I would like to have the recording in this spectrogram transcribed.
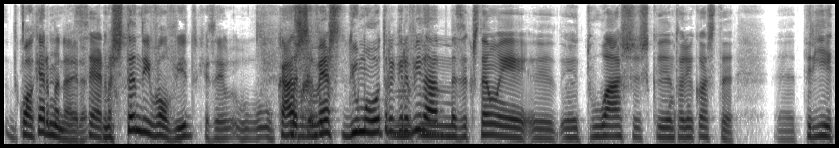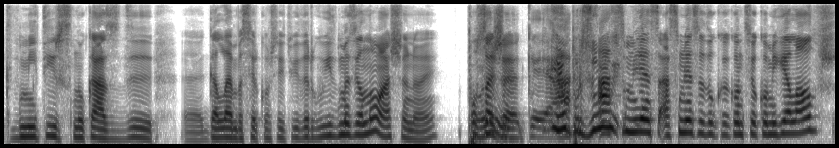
de qualquer maneira, certo. mas estando envolvido, quer dizer, o, o caso mas, reveste de uma outra gravidade. Mas a questão é: eh, eh, tu achas que António Costa teria que demitir-se no caso de Galamba ser constituído arguído, mas ele não acha, não é? Ou seja, eu há, presumo, há, semelhança, há semelhança do que aconteceu com Miguel Alves.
